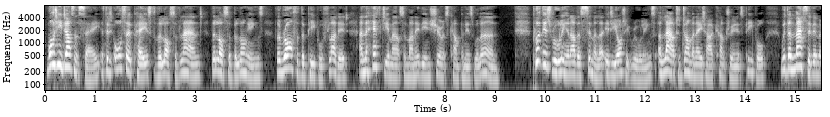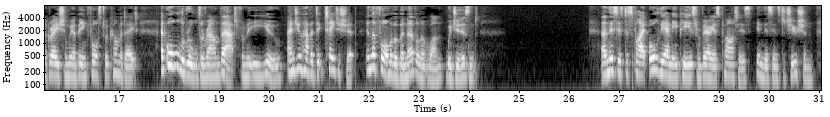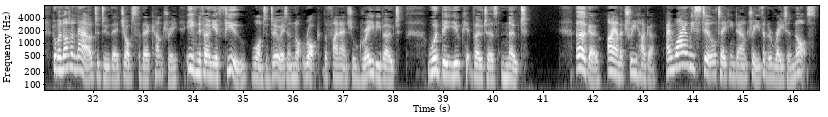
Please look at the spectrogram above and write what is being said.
What he doesn't say is that it also pays for the loss of land, the loss of belongings, the wrath of the people flooded and the hefty amounts of money the insurance companies will earn. Put this ruling and other similar idiotic rulings allowed to dominate our country and its people with the massive immigration we are being forced to accommodate and all the rules around that from the EU and you have a dictatorship in the form of a benevolent one, which it isn't. And this is despite all the MEPs from various parties in this institution who are not allowed to do their jobs for their country even if only a few want to do it and not rock the financial gravy boat would-be UKIP voters note. Ergo, I am a tree hugger and why are we still taking down trees at a rate of knots?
